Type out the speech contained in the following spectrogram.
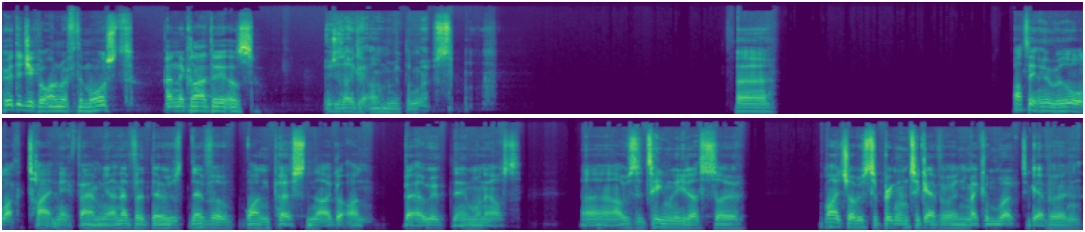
Who did you get on with the most in the Gladiators? Who did I get on with the most? Uh, I think it was all like a tight knit family. I never there was never one person that I got on better with than anyone else. Uh, I was the team leader, so my job is to bring them together and make them work together and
